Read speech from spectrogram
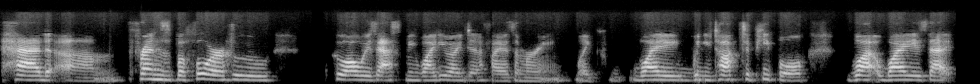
had um, friends before who who always ask me, why do you identify as a Marine? Like, why, when you talk to people, why, why is that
